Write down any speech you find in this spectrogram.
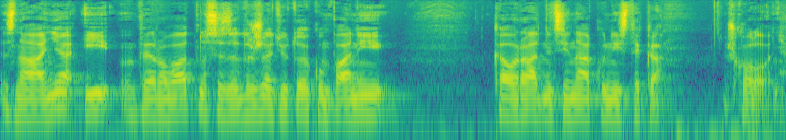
znanja i verovatno se zadržati u toj kompaniji kao radnici nakon isteka školovanja.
